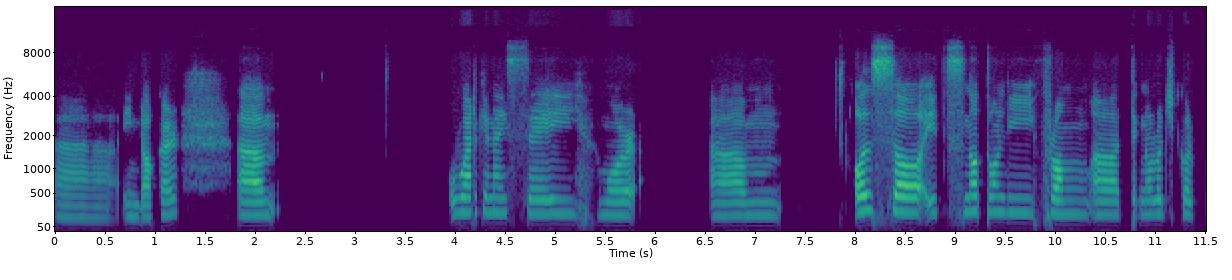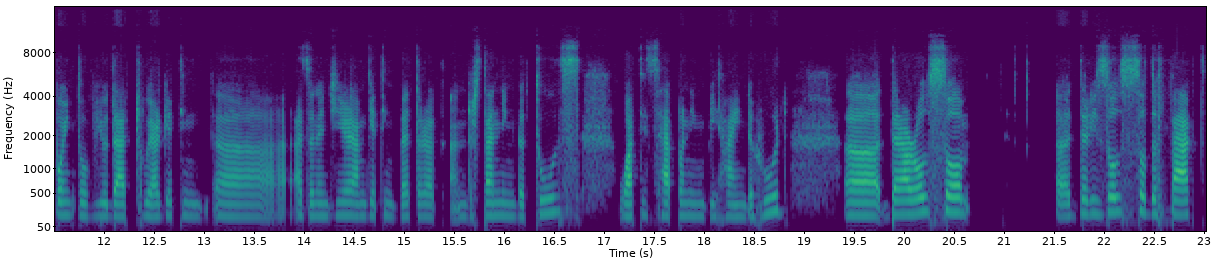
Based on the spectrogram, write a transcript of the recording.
in docker. Um, what can i say more um, also it's not only from a technological point of view that we are getting uh, as an engineer i'm getting better at understanding the tools what is happening behind the hood. Uh, there are also uh, there is also the fact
